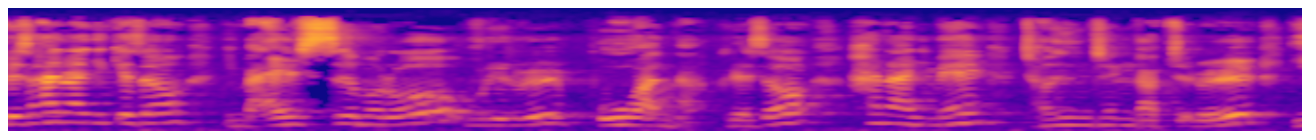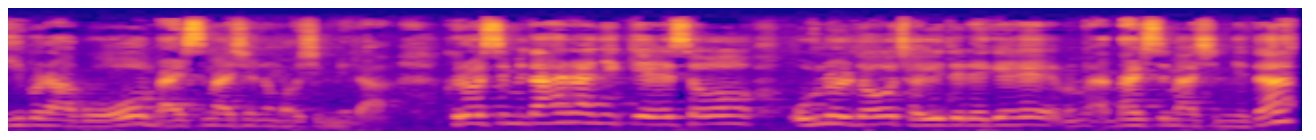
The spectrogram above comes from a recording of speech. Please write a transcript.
그래서 하나님께서 이 말씀으로 우리를 보호한다. 그래서 하나님의 전쟁갑주를 입으라고 말씀하시는 것입니다. 그렇습니다. 하나님께서 오늘도 저희들에게 말씀하십니다.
